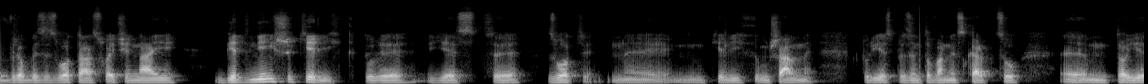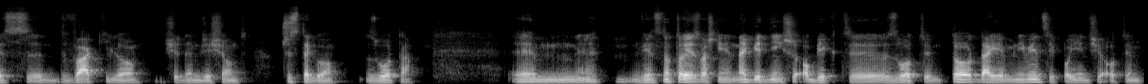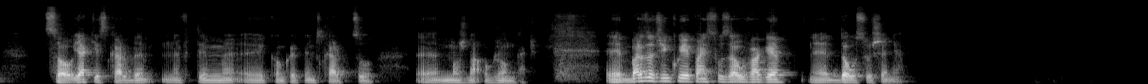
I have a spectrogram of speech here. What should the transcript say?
wyroby ze złota. Słuchajcie, najbiedniejszy kielich, który jest e, złoty, e, kielich mszalny, który jest prezentowany w skarbcu, to jest 2 kg 70 czystego złota. Więc no to jest właśnie najbiedniejszy obiekt y, złoty. To daje mniej więcej pojęcie o tym, co, jakie skarby w tym y, konkretnym skarbcu y, można oglądać. Bardzo dziękuję Państwu za uwagę. Do usłyszenia.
